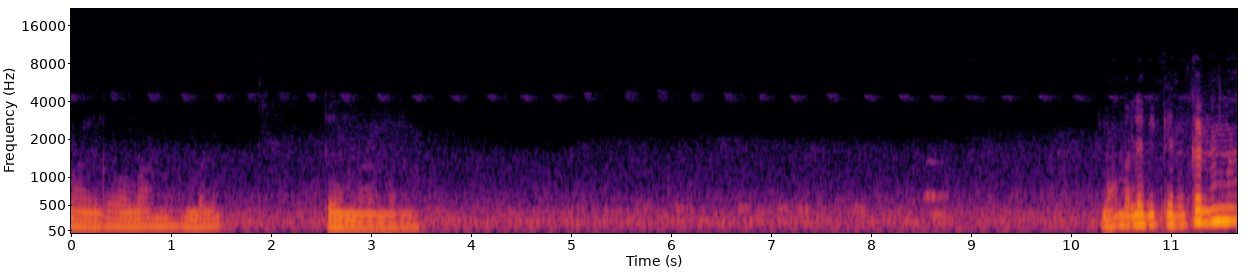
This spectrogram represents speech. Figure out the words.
மங்கோவா மாம்பழம் மாம்பழம் மாம்பழம் விற்கிற கண்ணம்மா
